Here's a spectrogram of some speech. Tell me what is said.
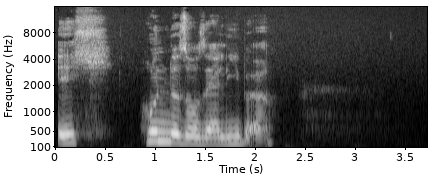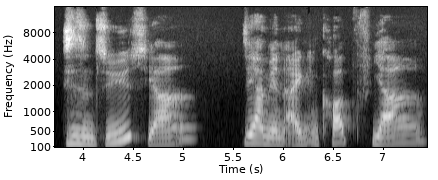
ich Hunde so sehr liebe. Sie sind süß, ja. Sie haben ihren eigenen Kopf, ja.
